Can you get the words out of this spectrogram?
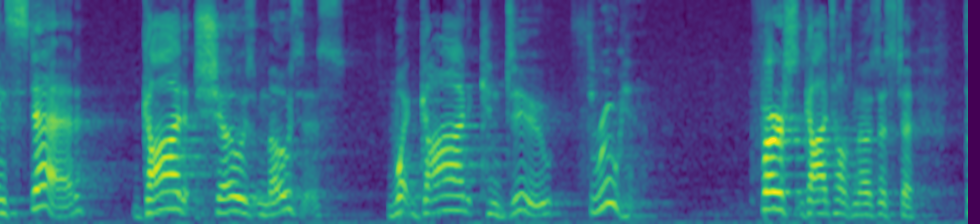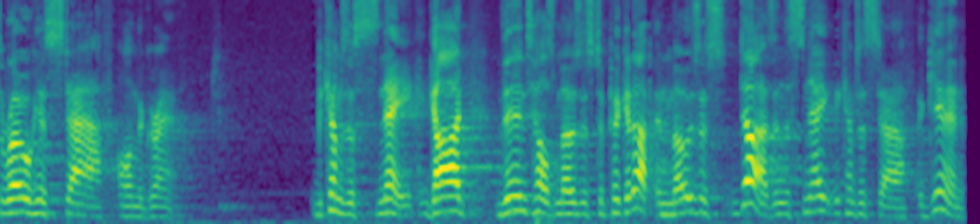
Instead, God shows Moses what God can do through him. First, God tells Moses to throw his staff on the ground. It becomes a snake. God then tells Moses to pick it up, and Moses does, and the snake becomes a staff again.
